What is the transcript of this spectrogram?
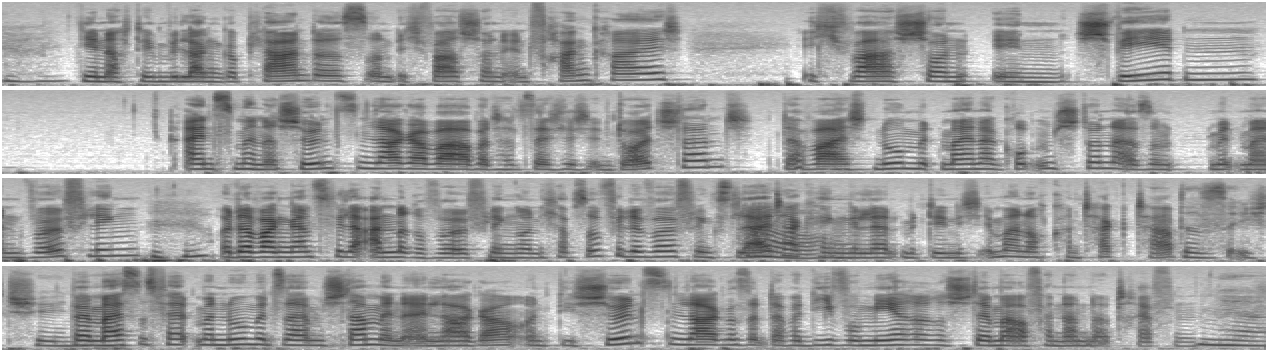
mhm. je nachdem, wie lange geplant ist. Und ich war schon in Frankreich. Ich war schon in Schweden, Eins meiner schönsten Lager war aber tatsächlich in Deutschland. Da war ich nur mit meiner Gruppenstunde, also mit meinen Wölflingen. Mhm. Und da waren ganz viele andere Wölflinge. Und ich habe so viele Wölflingsleiter oh. kennengelernt, mit denen ich immer noch Kontakt habe. Das ist echt schön. Weil meistens fährt man nur mit seinem Stamm in ein Lager. Und die schönsten Lager sind aber die, wo mehrere Stämme aufeinandertreffen. Ja,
